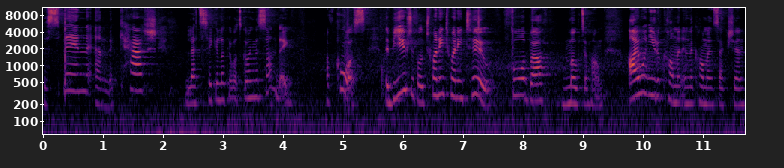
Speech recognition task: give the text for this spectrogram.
the spin and the cash, let's take a look at what's going this Sunday. Of course, the beautiful 2022 four berth motorhome. I want you to comment in the comment section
